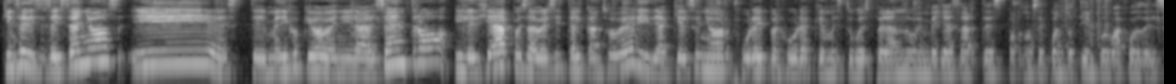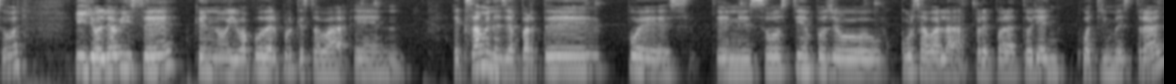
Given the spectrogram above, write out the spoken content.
15, 16 años y este me dijo que iba a venir al centro y le dije, ah, pues a ver si te alcanzo a ver y de aquí el señor jura y perjura que me estuvo esperando en Bellas Artes por no sé cuánto tiempo bajo del sol. Y yo le avisé que no iba a poder porque estaba en exámenes. Y aparte pues en esos tiempos yo cursaba la preparatoria en cuatrimestral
